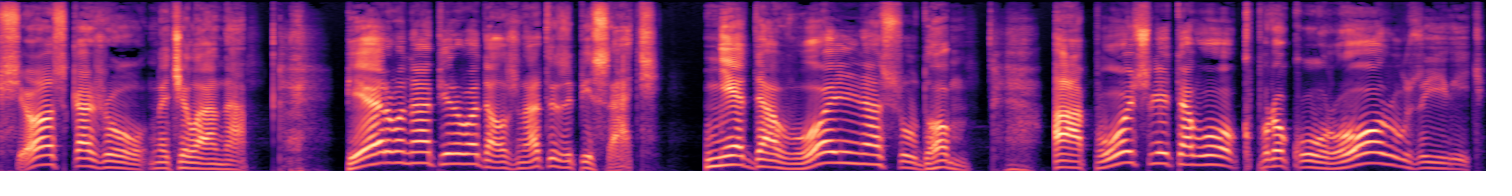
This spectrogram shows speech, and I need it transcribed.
все скажу», — начала она. Перво-наперво должна ты записать. Недовольна судом. А после того к прокурору заявить.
